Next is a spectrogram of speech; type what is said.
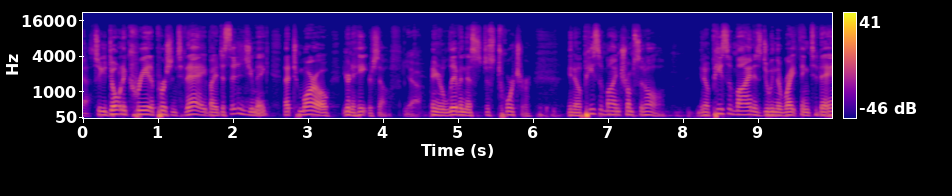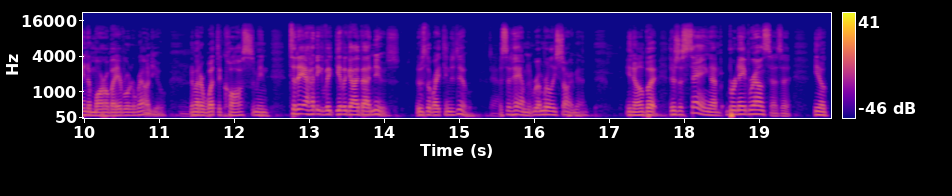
Yes. So you don't want to create a person today by decisions you make that tomorrow you're gonna hate yourself. Yeah. And you're in this just torture. You know, peace of mind trumps it all. You know, peace of mind is doing the right thing today and tomorrow by everyone around you, no matter what the costs. I mean, today I had to give a, give a guy bad news. It was the right thing to do. Yeah. I said, hey, I'm, I'm really sorry, man. You know, but there's a saying, uh, Brene Brown says it, you know,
